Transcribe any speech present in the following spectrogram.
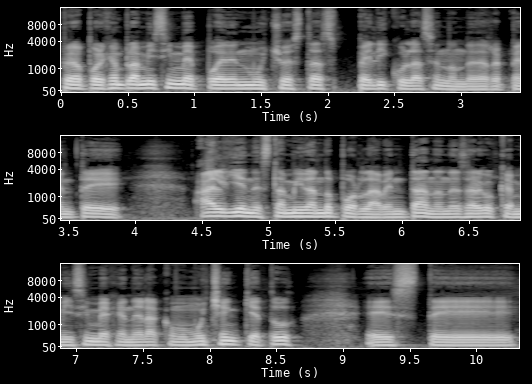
Pero por ejemplo, a mí sí me pueden mucho estas películas en donde de repente alguien está mirando por la ventana, ¿no? Es algo que a mí sí me genera como mucha inquietud. Este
